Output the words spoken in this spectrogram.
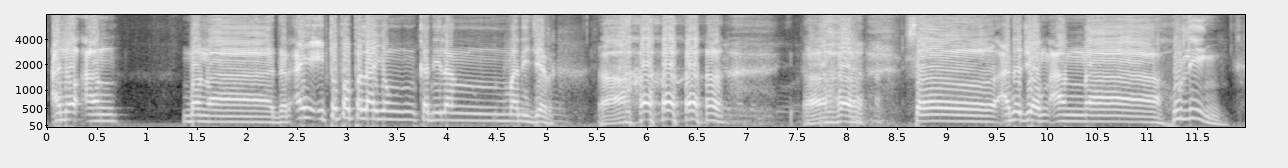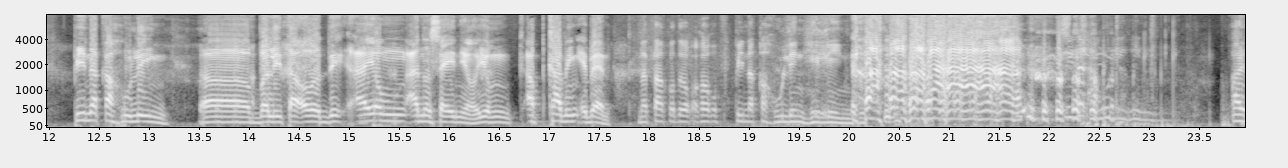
ano ang mga ay ito pa pala yung kanilang manager. Ah. Ah, so ano Jong ang ah, huling pinakahuling ah, balita o di, ay yung ano sa inyo yung upcoming event Natakot ako, ako pinakahuling hiling. Ay,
